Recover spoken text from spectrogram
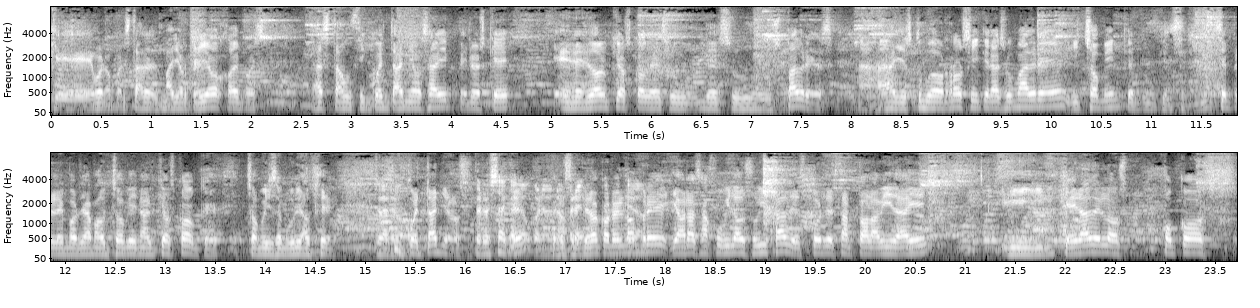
que, bueno, pues está mayor que yo, joder, pues ha estado 50 años ahí, pero es que heredó el kiosco de, su, de sus padres. Ahí estuvo Rosy, que era su madre, y Chomin, que, siempre le hemos llamado Chomin al kiosco, aunque Chomin se murió hace 50 años. Pero se quedó con el nombre. se quedó con el nombre y ahora se ha jubilado su hija después de estar toda la vida ahí y que era de los pocos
